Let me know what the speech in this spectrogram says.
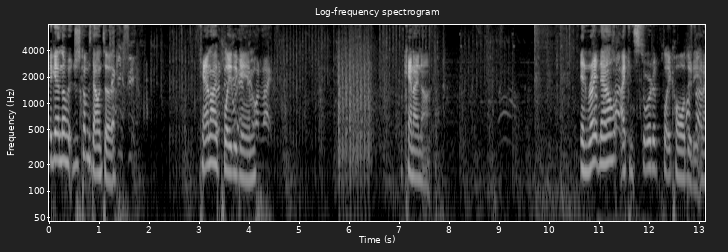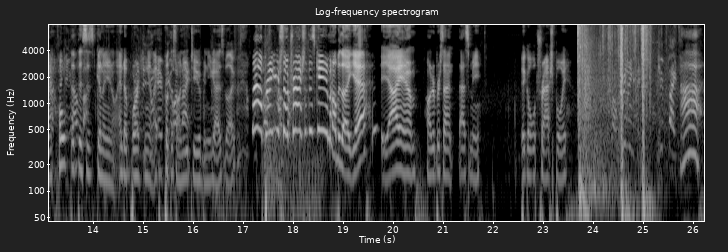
Again though, it just comes down to can I play the game or can I not? And right now, I can sort of play Call of Duty, and I hope that this is gonna, you know, end up working, and I can put this on YouTube, and you guys be like, "Wow, Brent, you're so trash at this game," and I'll be like, "Yeah, yeah, I am, 100%. That's me, big old trash boy." We're winning this. Keep. Ah,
